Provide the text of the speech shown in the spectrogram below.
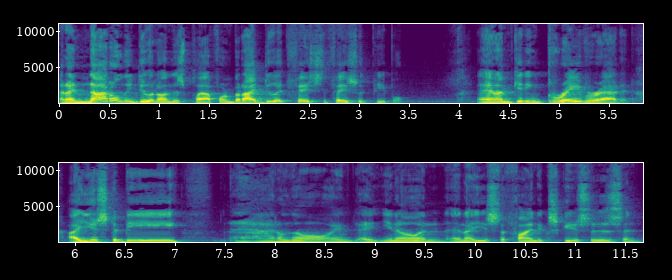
And I not only do it on this platform, but I do it face to face with people. And I'm getting braver at it. I used to be, I don't know, I, I, you know, and, and I used to find excuses and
